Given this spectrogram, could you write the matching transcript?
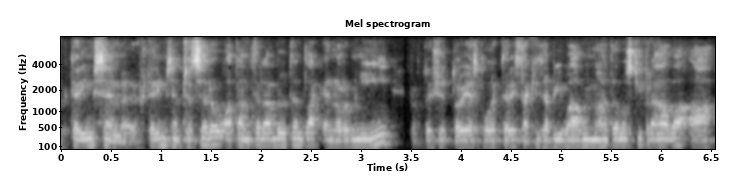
kterým jsem, kterým jsem předsedou a tam teda byl ten tlak enormní, protože to je spolek, který se taky zabývá vymahatelností práva. A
